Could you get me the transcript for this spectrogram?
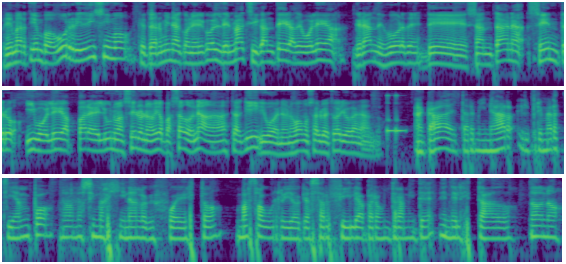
Primer tiempo aburridísimo que termina con el gol del Maxi Cantera de volea, gran desborde de Santana, centro y volea para el 1 a 0. No había pasado nada hasta aquí y bueno, nos vamos al vestuario ganando. Acaba de terminar el primer tiempo. No, no se imaginan lo que fue esto. Más aburrido que hacer fila para un trámite en el Estado. No, no,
